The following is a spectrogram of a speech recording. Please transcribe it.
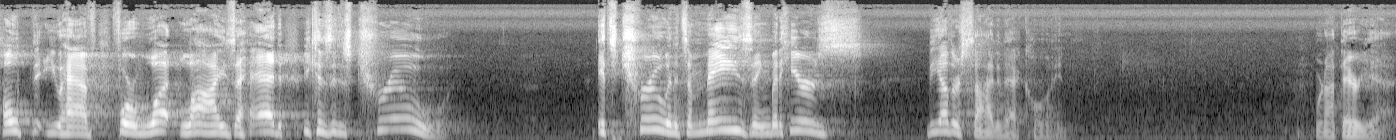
hope that you have for what lies ahead because it is true. It's true and it's amazing, but here's the other side of that coin. We're not there yet.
